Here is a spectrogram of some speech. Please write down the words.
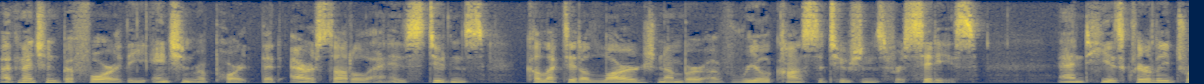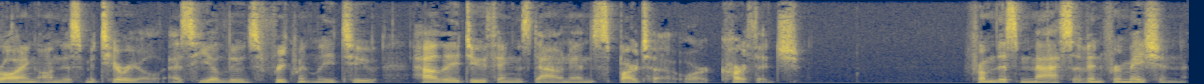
I've mentioned before the ancient report that Aristotle and his students collected a large number of real constitutions for cities, and he is clearly drawing on this material as he alludes frequently to how they do things down in Sparta or Carthage. From this mass of information,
